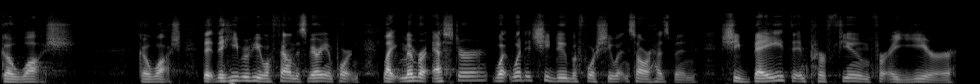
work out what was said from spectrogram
go wash go wash. The, the Hebrew people found this very important. Like, remember Esther? What, what did she do before she went and saw her husband? She bathed in perfume for a year,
